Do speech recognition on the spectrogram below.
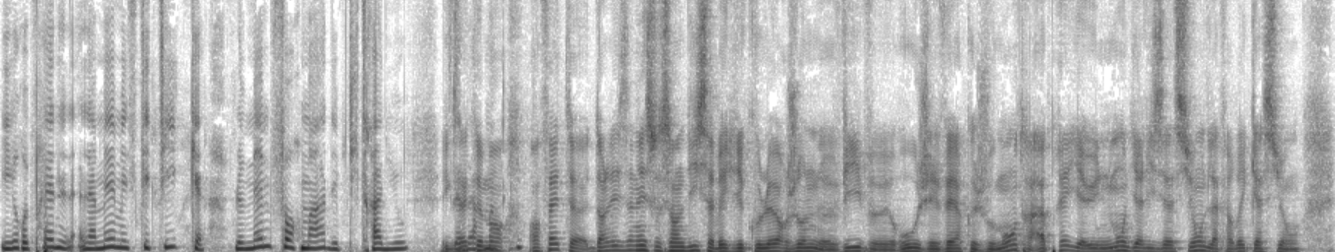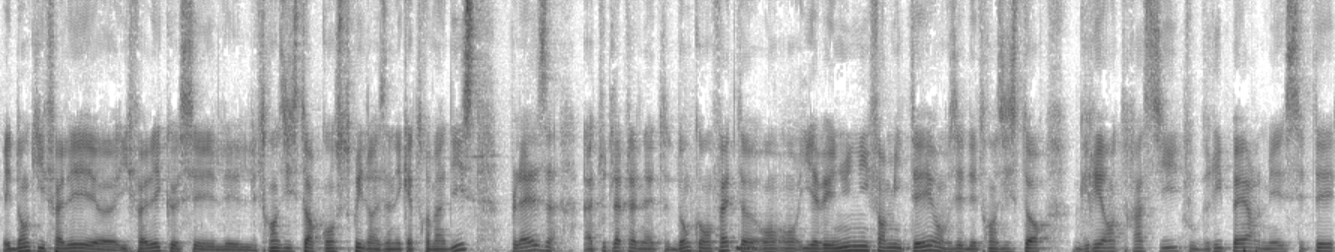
Ils reprennent la même esthétique, le même format des petites radios. Exactement. En fait, euh, dans les années 70, avec les couleurs jaune euh, vives, euh, rouge et vert que je vous montre, après il y a eu une mondialisation de la fabrication, et donc il fallait, euh, il fallait que ces, les, transistors construits dans les années 90 plaisent à toute la planète. Donc en fait, il y avait une uniformité, on faisait des transistors gris anthracite ou gris perle, mais c'était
